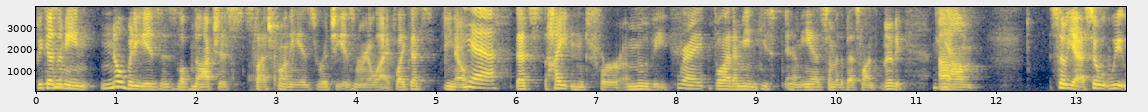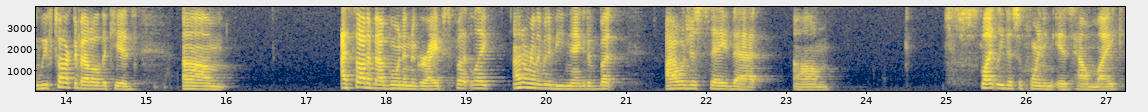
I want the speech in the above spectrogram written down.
because I mean nobody is as obnoxious slash funny as Richie is in real life. Like that's you know Yeah. that's heightened for a movie. Right. But I mean he's I mean he has some of the best lines in the movie. Yeah. Um, so yeah, so we we've talked about all the kids. Um, I thought about going into gripes, but like I don't really want to be negative, but I will just say that um, slightly disappointing is how Mike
